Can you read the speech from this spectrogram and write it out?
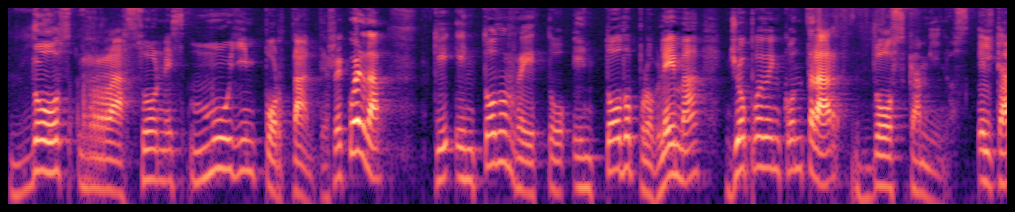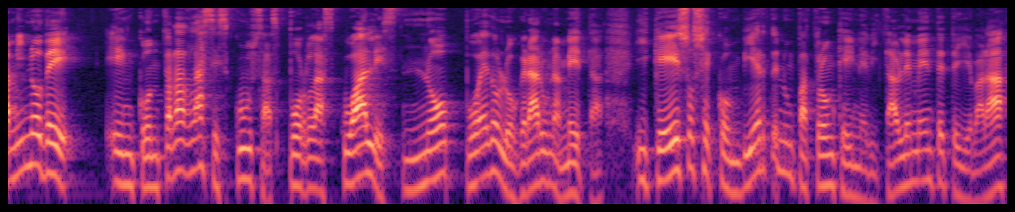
dos razones muy importantes. Recuerda que en todo reto, en todo problema, yo puedo encontrar dos caminos. El camino de encontrar las excusas por las cuales no puedo lograr una meta y que eso se convierte en un patrón que inevitablemente te llevará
